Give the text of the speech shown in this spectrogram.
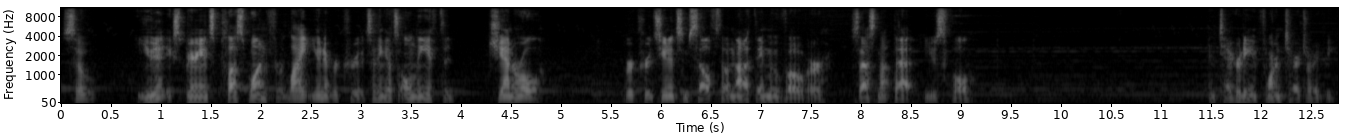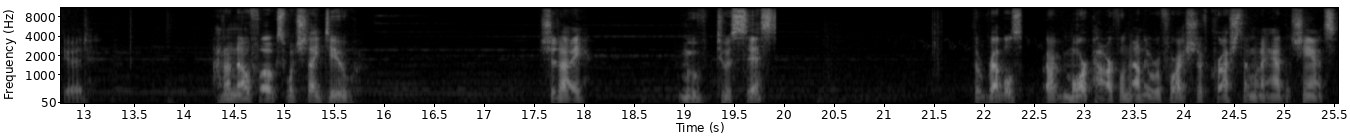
So, unit experience plus one for light unit recruits. I think that's only if the general recruits units himself, though, not if they move over. So that's not that useful. Integrity in foreign territory would be good. I don't know, folks. What should I do? Should I move to assist? The rebels are more powerful now than they were before. I should have crushed them when I had the chance.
